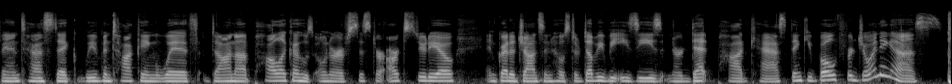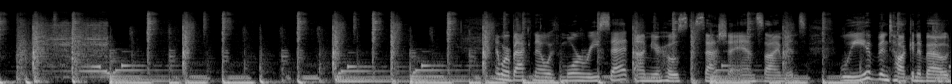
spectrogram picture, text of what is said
Fantastic. We've been talking with Donna Pollica, who's owner of Sister Art Studio, and Greta Johnson, host of WBEZ's Nerdette podcast. Thank you both for joining us. And we're back now with more Reset. I'm your host, Sasha Ann Simons. We have been talking about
